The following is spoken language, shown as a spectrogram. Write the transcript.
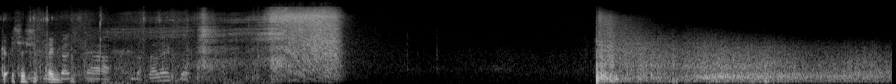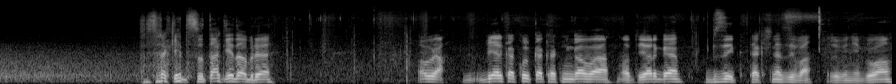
Kasia się tak... Kasia, na daleko. Te rakiety są takie dobre. Dobra, wielka kulka crackingowa od Jorge. Bzyk, tak się nazywa, żeby nie było.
